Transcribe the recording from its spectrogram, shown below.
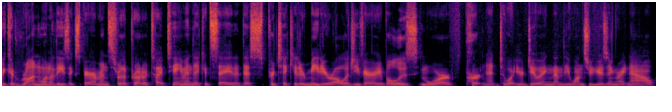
we could run one of these experiments for the prototype team and they could say that this particular meteorology variable is more pertinent to what you're doing than the ones you're using right now.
